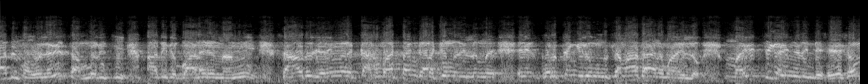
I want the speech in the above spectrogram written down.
അത് മൗലവി സമ്മതിച്ച്. അതിന് വളരെ നന്ദി. സാധു ജനങ്ങൾക്ക് ആ വട്ടം കറക്കുന്നതിൽ നിന്ന് കുറച്ചെങ്കിലും സമാധാനമായല്ലോ. മരിച്ചു കഴിഞ്ഞതിന്റെ ശേഷം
